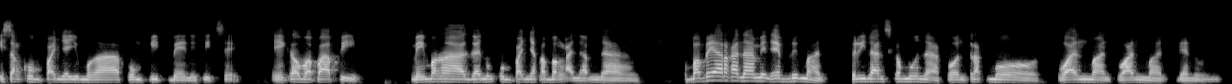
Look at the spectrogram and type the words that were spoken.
isang kumpanya yung mga complete benefits eh. Ikaw ba, Papi? May mga ganong kumpanya ka bang alam na kung babayaran ka namin every month, freelance ka muna, contract mo one month, one month, ganun.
